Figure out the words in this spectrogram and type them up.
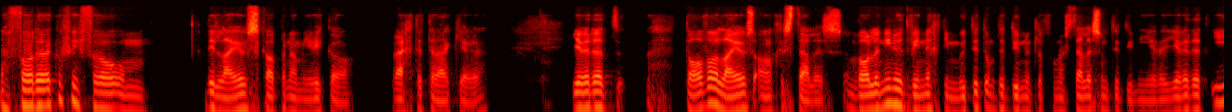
Nou Vader, ek wil vir vra om die leierskap in Amerika weg te trek, Here. Jy weet dat daar waar leiers aangestel is, waar hulle nie noodwendig die moed het om te doen wat hulle veronderstel is om te doen, Here. Weet dat U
